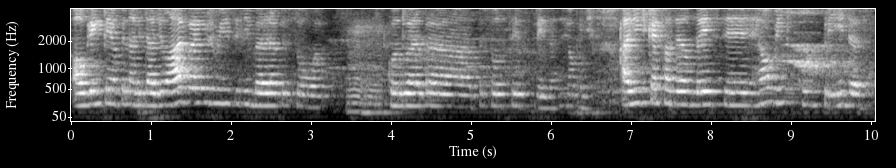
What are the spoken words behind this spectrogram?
alguém tem a penalidade lá e vai o juiz e libera a pessoa. Uhum. Quando era pra pessoa ser presa, realmente. A gente quer fazer as leis ser realmente cumpridas.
